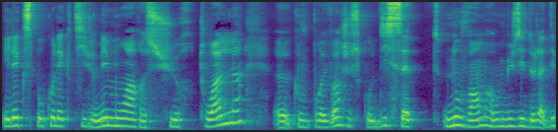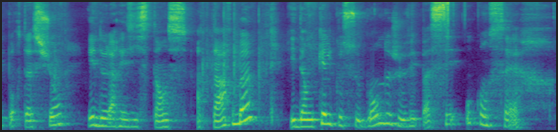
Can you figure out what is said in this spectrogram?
Et l'expo collective Mémoire sur toile, euh, que vous pourrez voir jusqu'au 17 novembre au musée de la déportation et de la résistance à Tarbes. Et dans quelques secondes, je vais passer au concert.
